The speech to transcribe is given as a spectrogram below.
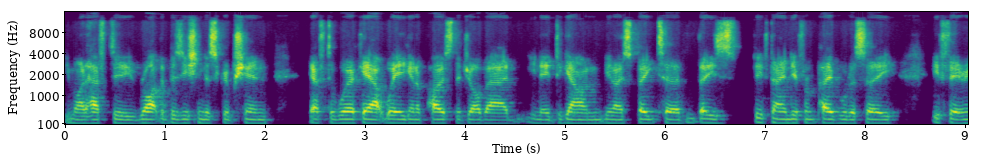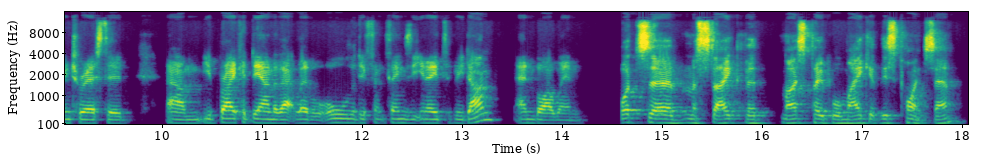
you might have to write the position description, you have to work out where you're going to post the job ad. You need to go and you know speak to these 15 different people to see if they're interested. Um, you break it down to that level, all the different things that you need to be done, and by when. What's a mistake that most people make at this point, Sam?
